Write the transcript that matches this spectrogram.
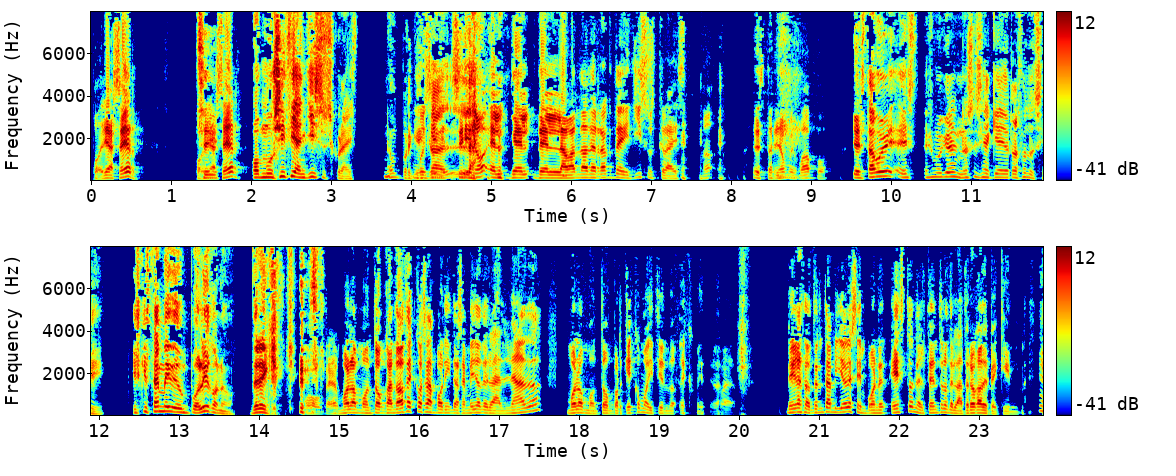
Podría ser. Podría Sí. ser. O Musician Jesus Christ, ¿no? Porque Pues sí, claro, sí, la- ¿no? El, del- de la banda de rock de Jesus Christ, ¿no? Estaría muy guapo. que está muy, es, es muy curioso. No sé si aquí hay otra foto, sí. Es que está en medio de un polígono, Drake. Oh, pero mola un montón. Cuando haces cosas bonitas en medio de la nada, mola un montón. Porque es como diciendo. Es como diciendo, bueno, me he gastado 30 millones en poner esto en el centro de la droga de Pekín.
